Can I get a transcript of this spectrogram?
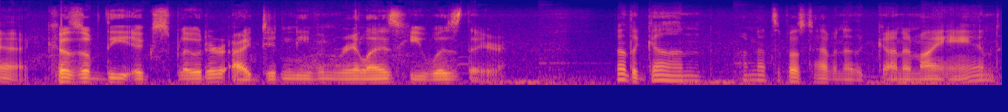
Yeah, because of the exploder, I didn't even realize he was there. Another gun? I'm not supposed to have another gun in my hand.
